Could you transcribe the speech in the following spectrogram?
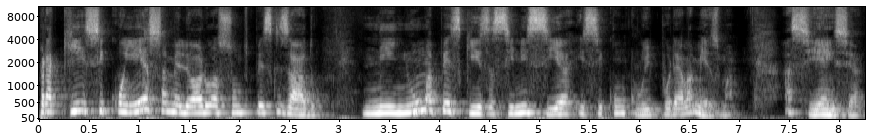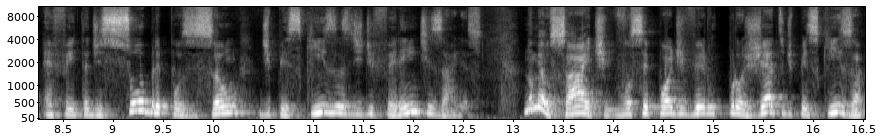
para que se conheça melhor o assunto pesquisado nenhuma pesquisa se inicia e se conclui por ela mesma. A ciência é feita de sobreposição de pesquisas de diferentes áreas. No meu site, você pode ver um projeto de pesquisa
